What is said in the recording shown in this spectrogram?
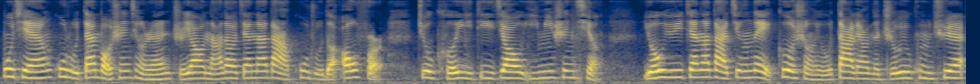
目前，雇主担保申请人只要拿到加拿大雇主的 offer，就可以递交移民申请。由于加拿大境内各省有大量的职位空缺，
